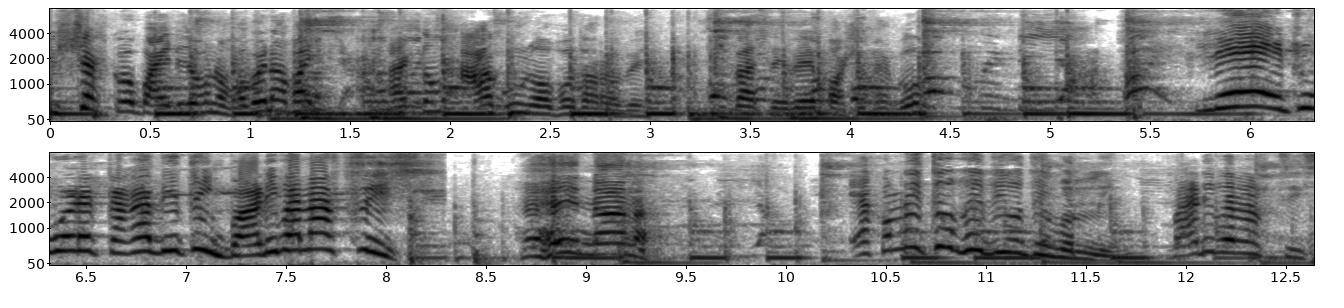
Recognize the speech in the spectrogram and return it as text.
বিশ্বাস করো বাড়িটা যখন হবে না ভাই একদম আগুন অবতার হবে। ব্যাস এভাবে পাশে থাকো। রে একটু করে টাকা দিয়ে তুই বাড়ি বানাচ্ছিস? হ্যাঁ না না। এখনই তো ভিডিওতে বললি বাড়ি বানাচ্ছিস।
